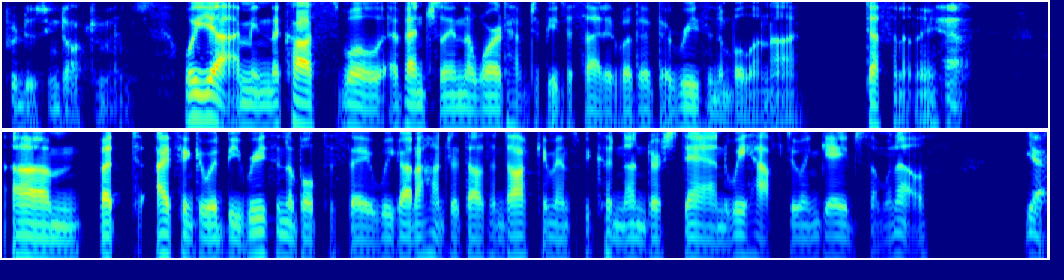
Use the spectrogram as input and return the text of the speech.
producing documents? well yeah i mean the costs will eventually in the word have to be decided whether they're reasonable or not definitely Yeah. Um, but I think it would be reasonable to say we got 100,000 documents we couldn't understand. We have to engage someone else. Yeah.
